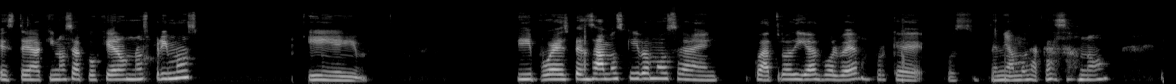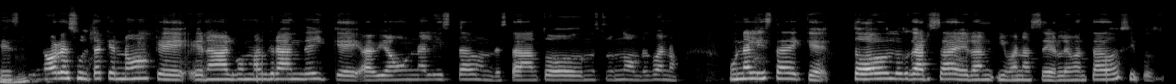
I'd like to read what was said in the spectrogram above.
este, aquí nos acogieron unos primos y, y pues pensamos que íbamos a en cuatro días volver porque pues teníamos la casa, ¿no? Este, no, resulta que no, que era algo más grande y que había una lista donde estaban todos nuestros nombres. Bueno, una lista de que todos los Garza eran, iban a ser levantados y pues,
